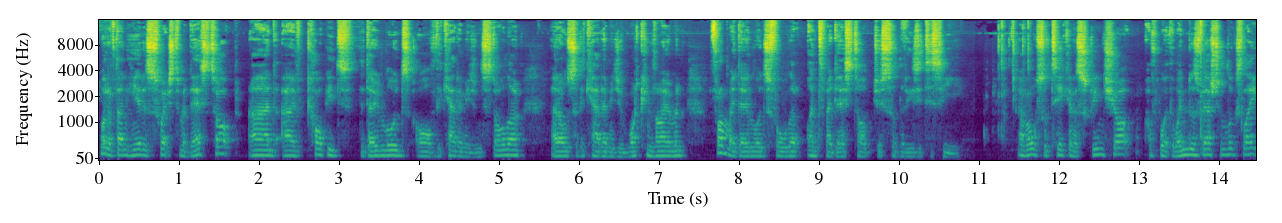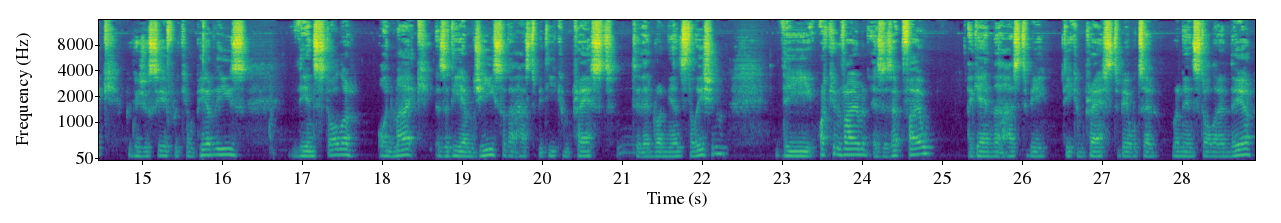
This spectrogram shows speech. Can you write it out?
What I've done here is switch to my desktop and I've copied the downloads of the CADimage installer and also the CADimage work environment from my downloads folder onto my desktop just so they're easy to see. I've also taken a screenshot of what the Windows version looks like because you'll see if we compare these, the installer on Mac is a DMG so that has to be decompressed to then run the installation. The work environment is a zip file, again that has to be decompressed to be able to run the installer in there.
